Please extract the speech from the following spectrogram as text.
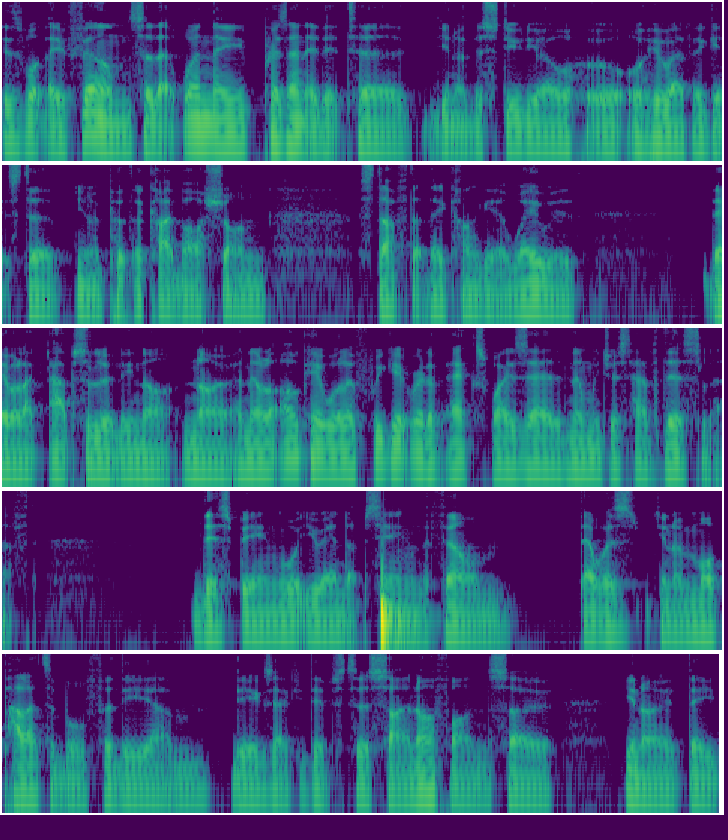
is what they filmed so that when they presented it to you know the studio or, or whoever gets to you know put the kibosh on stuff that they can't get away with they were like absolutely not no. And they're like okay well if we get rid of xyz and then we just have this left. This being what you end up seeing in the film that was you know more palatable for the um the executives to sign off on. So you know they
